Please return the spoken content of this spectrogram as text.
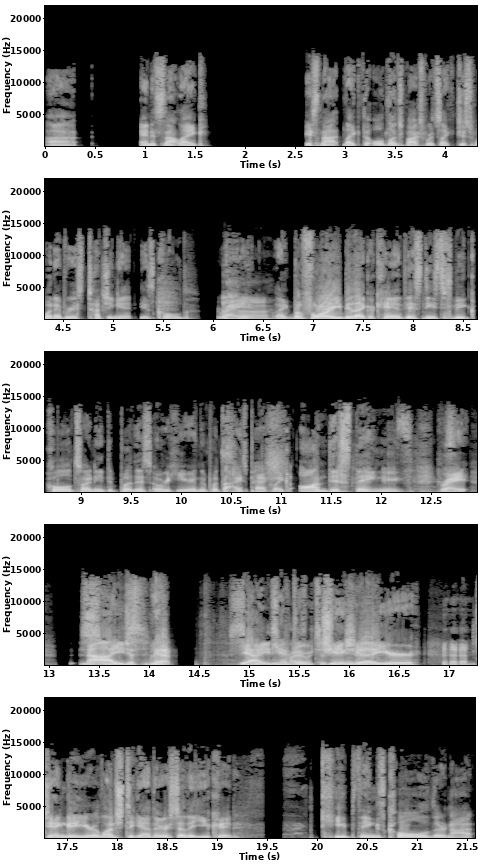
uh, and it's not like it's not like the old lunchbox where it's like just whatever is touching it is cold, right? Uh-huh. Like before, you'd be like, okay, this needs to be cold, so I need to put this over here and then put the ice pack like on this thing, right? Nah, you just Space- yeah, you have to. Jenga your Jenga your lunch together so that you could keep things cold or not.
